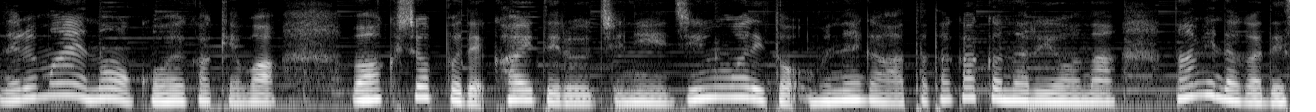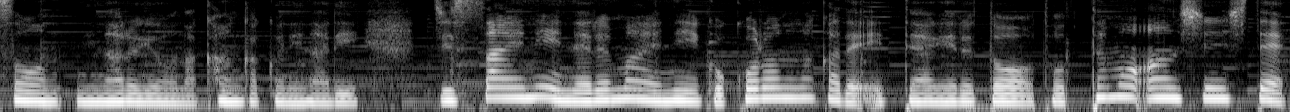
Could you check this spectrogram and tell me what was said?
寝る前の声かけはワークショップで書いてるうちにじんわりと胸が温かくなるような涙が出そうになるような感覚になり実際に寝る前に心の中で言ってあげるととっても安心して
